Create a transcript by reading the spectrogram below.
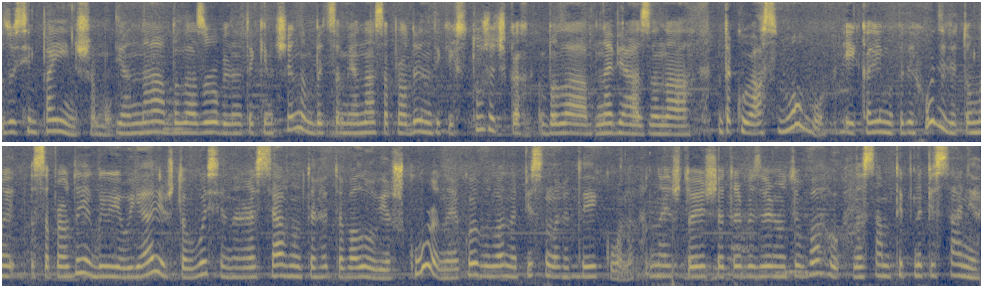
зовсім по-іншому. І вона була зроблена таким чином, бицем і вона справді на таких стужечках була нав'язана на таку основу. І коли ми підходили, то ми справді якби уявляли, що ось вона розтягнута ця волов'я шкура, на якій була написана ця ікона. На що ще треба звернути увагу на сам тип написання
